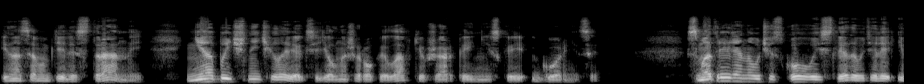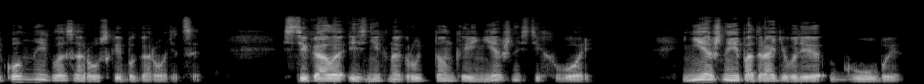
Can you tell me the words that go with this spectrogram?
И на самом деле странный, необычный человек сидел на широкой лавке в жаркой низкой горнице. Смотрели на участкового исследователя иконные глаза русской Богородицы. Стекала из них на грудь тонкая нежность и хворь. Нежные подрагивали губы.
